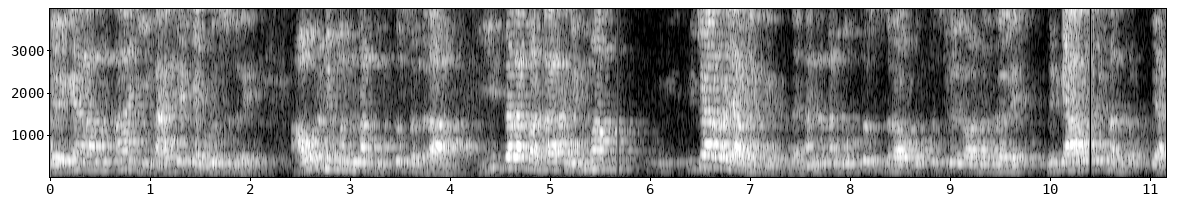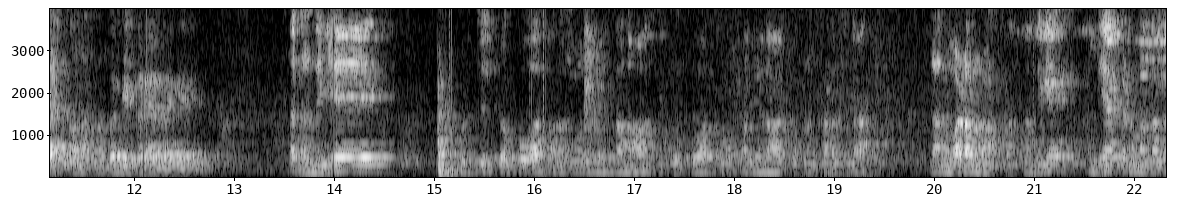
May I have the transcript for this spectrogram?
ತೆರಿಗೆ ಹಣವನ್ನ ಈ ರಾಜ್ಯಕ್ಕೆ ಉಳಿಸಿದ್ರಿ. ಅವ್ರು ನಿಮ್ಮನ್ನ ಗುರುತಿಸಿದ್ರ? ಈ ತರ ಬಂದಾಗ ನಿಮ್ಮ ವಿಚಾರಗಳು ಯಾವ ರೀತಿ ಇರ್ತದೆ? ನನ್ನನ್ನ ಗುರುತಿಸಿದ್ರೋ ಗುರುತಿಸ್ಲಿಲ್ಲ ಅನ್ನೋದ್ರಲ್ಲಿ ನಿಮ್ಗೆ ಯಾವ ರೀತಿ ಸಂತೃಪ್ತಿ ಆಗ್ತು ಅನ್ನೋದ್ರ ಬಗ್ಗೆ ಕಡೆಯದಾಗೆ ಸರ್, ನನಗೆ ಗುರುತಿಸ್ಬೇಕು ಅಥವಾ ಒಂದು ಸ್ಥಾನಮಾನ ಸಿಗಬೇಕು ಅಥವಾ ಮತ್ತೊಂದೇನೋ ಆಗಬೇಕು ಅಂತ ಕಾಣೋದಿಲ್ಲ ನಾನು ವಾರ್ಡನ್ ಮಾಡ್ತೀನಿ. ನನಗೆ ಅನ್ಯಾಯ ಕಂಡು ಬಂದಾಗ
